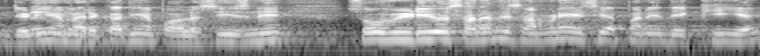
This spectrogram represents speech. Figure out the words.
ਜਿਹੜੀਆਂ ਅਮਰੀਕਾ ਦੀਆਂ ਪਾਲਿਸੀਜ਼ ਨੇ। ਸੋ ਵੀਡੀਓ ਸਾਰਿਆਂ ਦੇ ਸਾਹਮਣੇ ਅਸੀਂ ਆਪਾਂ ਨੇ ਦੇਖੀ ਹੈ।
